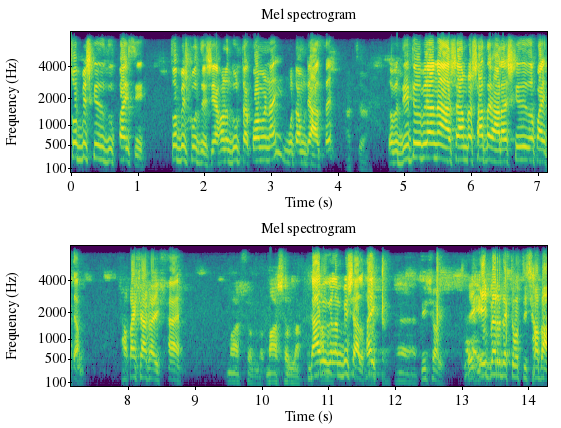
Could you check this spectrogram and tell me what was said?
চব্বিশ কেজি দুধ পাইছি। চব্বিশ পঁচিশ। এখন দুধটা কমে নাই মোটামুটি আছে। আচ্ছা। তবে দ্বিতীয় বিয়ানে আসা আমরা সাতাশ আঠাশ কেজি তো পাইতাম। সাতাইশ আঠাইশ হ্যাঁ। মাশাল্লাহ মাশাল্লাহ। গাবি গেলাম বিশাল হাই। হ্যাঁ বিশাল। এইবারে দেখতে পাচ্ছি সাদা।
